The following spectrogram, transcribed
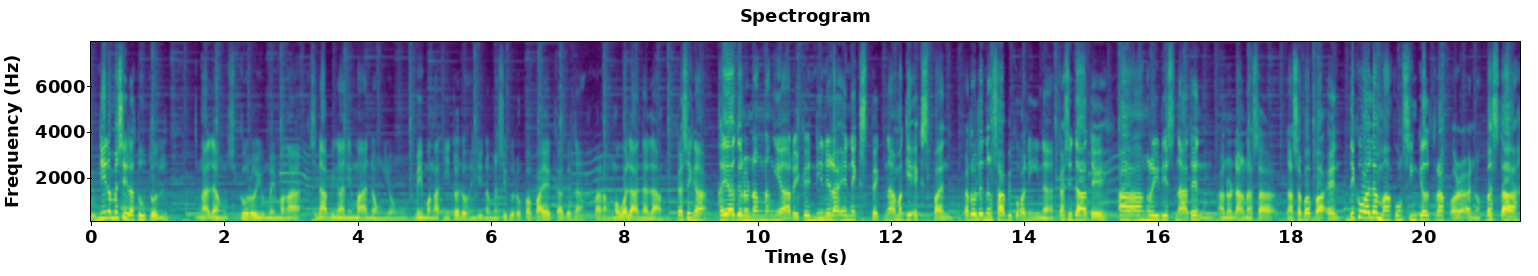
Hindi naman sila tutol nga lang siguro yung may mga sinabi nga ni Manong yung may mga titulo hindi naman siguro papayag kagad na parang mawala na lang. Kasi nga kaya ganun ang nangyari kaya hindi nila in-expect na mag expand katulad ng sabi ko kanina kasi dati ah, ang release natin ano lang nasa nasa baba. And di ko alam ha kung single track or ano. Basta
